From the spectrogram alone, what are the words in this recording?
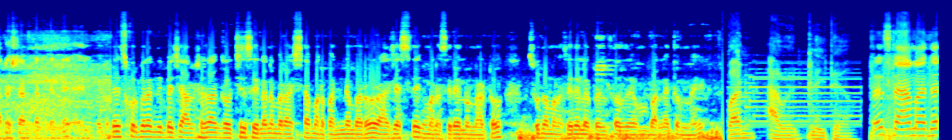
ఆటో స్టాండ్ కట్టుకుంటే వెళ్ళిపోతాం. స్కూల్ పిల్లలు దింపేసి ఆటో స్టాండ్కి వచ్చి సీరియల్ నెంబర్ రాస్తే మన బండి నెంబర్ రాసేస్తే ఇంక మన సీరియల్ ఉన్నట్టు చూద్దాం మన సీరియల్ వెళ్తుంది బండ్లు అయితే ఉన్నాయి. One hour later. Friends time అయితే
